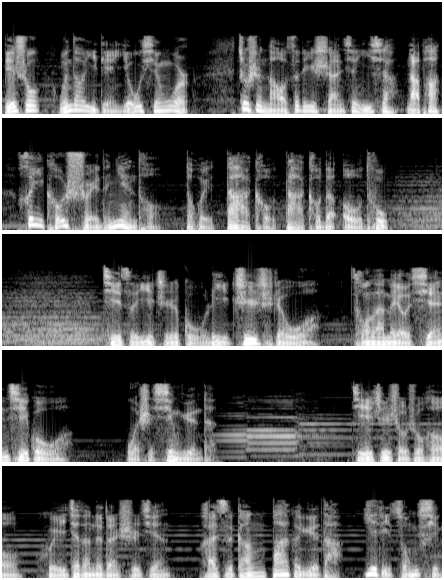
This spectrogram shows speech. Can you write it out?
别说闻到一点油腥味儿，就是脑子里闪现一下，哪怕喝一口水的念头，都会大口大口的呕吐。妻子一直鼓励支持着我，从来没有嫌弃过我。我是幸运的。截肢手术后回家的那段时间，孩子刚八个月大，夜里总醒，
